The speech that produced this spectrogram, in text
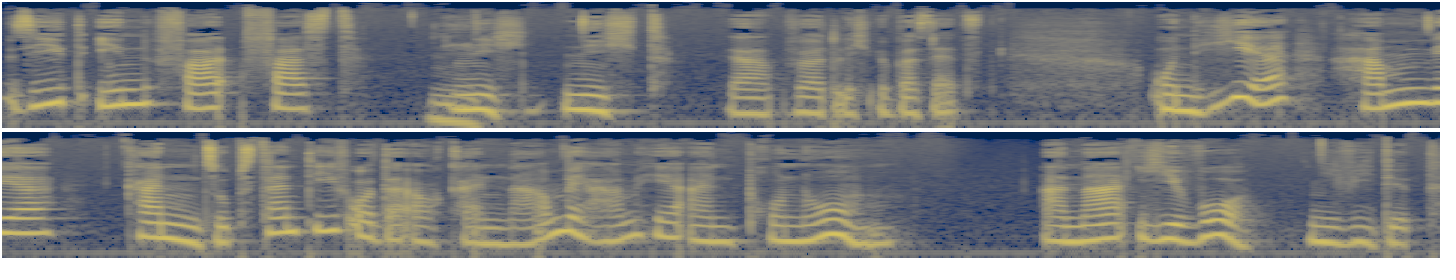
sieht ihn fa fast Nie. nicht, nicht, ja, wörtlich übersetzt. Und hier haben wir keinen Substantiv oder auch keinen Namen, wir haben hier ein Pronomen. Она его не видит.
